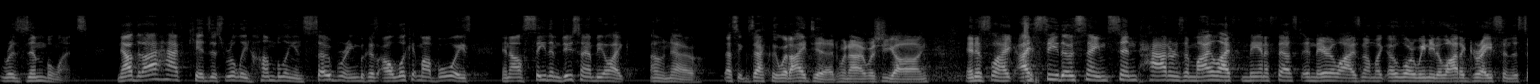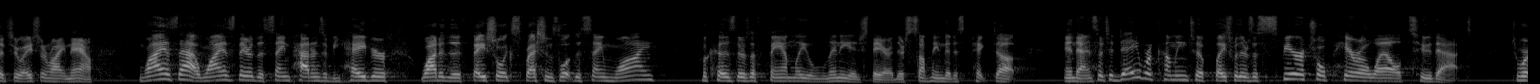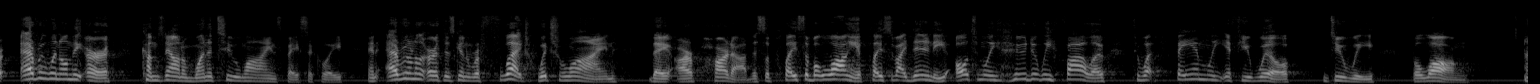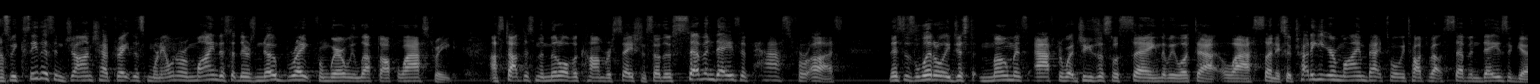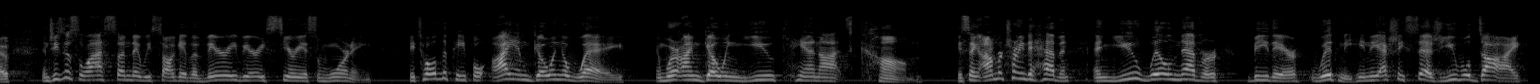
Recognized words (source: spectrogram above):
resemblance. Now that I have kids, it's really humbling and sobering because I'll look at my boys and I'll see them do something and be like, oh no, that's exactly what I did when I was young. And it's like I see those same sin patterns in my life manifest in their lives. And I'm like, oh Lord, we need a lot of grace in this situation right now. Why is that? Why is there the same patterns of behavior? Why do the facial expressions look the same? Why? Because there's a family lineage there. There's something that is picked up in that. And so today we're coming to a place where there's a spiritual parallel to that, to where everyone on the earth comes down in one of two lines, basically, and everyone on the earth is going to reflect which line they are part of. It's a place of belonging, a place of identity. Ultimately, who do we follow? To what family, if you will, do we belong? As we see this in John chapter 8 this morning, I want to remind us that there's no break from where we left off last week. I stopped this in the middle of a conversation. So those seven days have passed for us. This is literally just moments after what Jesus was saying that we looked at last Sunday. So try to get your mind back to what we talked about seven days ago. And Jesus, last Sunday, we saw, gave a very, very serious warning. He told the people, I am going away, and where I'm going, you cannot come. He's saying, I'm returning to heaven, and you will never be there with me. And he actually says, You will die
